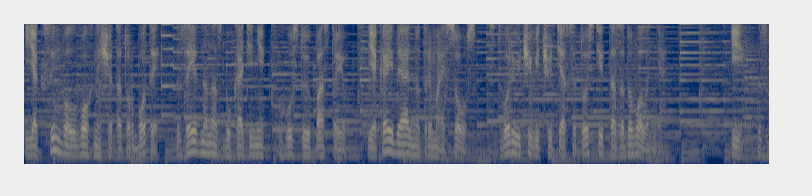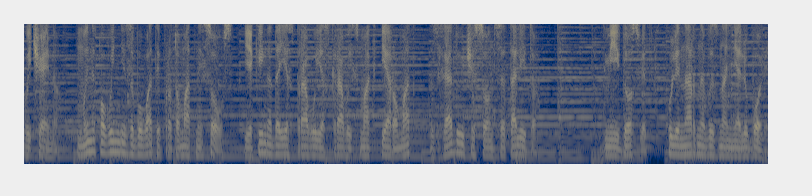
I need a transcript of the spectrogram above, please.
як символ вогнища та турботи, заєднана з букатіні густою пастою, яка ідеально тримає соус, створюючи відчуття ситості та задоволення. І, звичайно, ми не повинні забувати про томатний соус, який надає страву яскравий смак і аромат, згадуючи сонце та літо. Мій досвід кулінарне визнання любові.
